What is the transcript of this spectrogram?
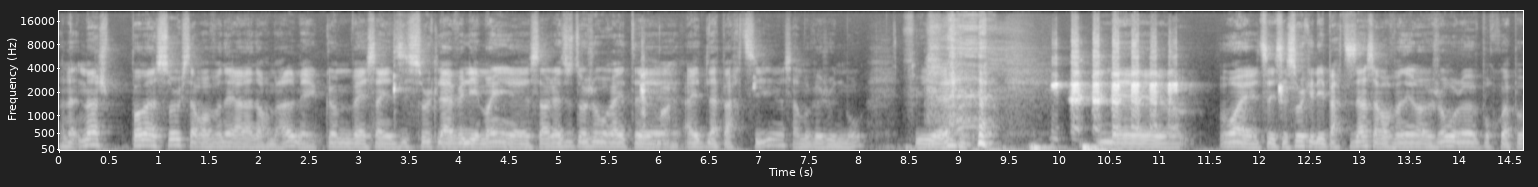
Honnêtement, je suis pas mal sûr que ça va revenir à la normale, mais comme Vincent dit, sûr que laver les mains, ça aurait dû toujours être, être de la partie. C'est un mauvais jeu de mots. Puis, mais Ouais, c'est sûr que les partisans, ça va revenir un jour, là, pourquoi pas.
